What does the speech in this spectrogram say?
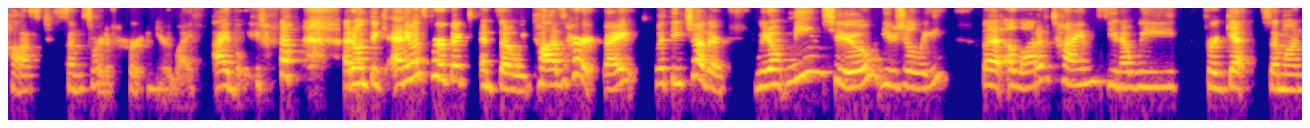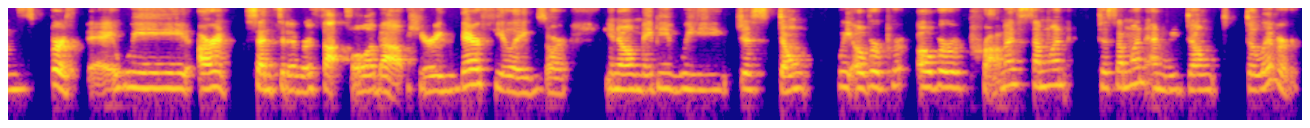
caused some sort of hurt in your life, I believe. I don't think anyone's perfect. And so we cause hurt, right? With each other. We don't mean to usually, but a lot of times, you know, we forget someone's birthday. We aren't sensitive or thoughtful about hearing their feelings or you know maybe we just don't we over over promise someone to someone and we don't deliver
